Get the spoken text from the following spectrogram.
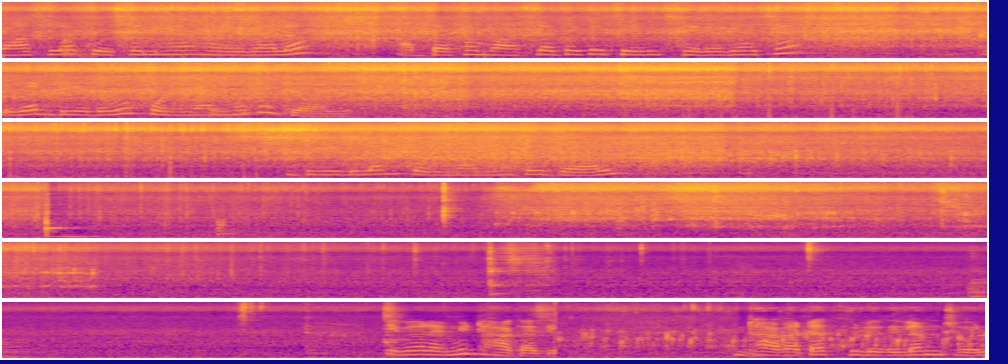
মশলা কষে নেওয়া হয়ে গেল। আর দেখো মশলা থেকে তেল ছেড়ে গেছে। এবার দিয়ে দেবো পরিমাণ মতো জল। দিয়ে দিলাম পরিমাণ মতো জল। এবার আমি ঢাকা দিই ঢাকাটা খুলে দিলাম, ঝোল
